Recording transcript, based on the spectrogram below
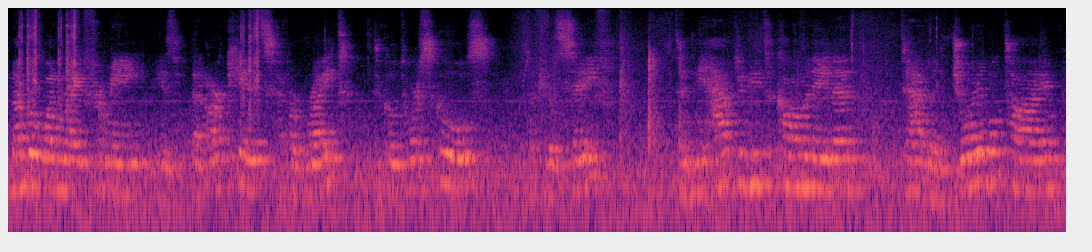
Number one right for me is that our kids have a right to go to our schools, to feel safe, to have their needs accommodated, to have an enjoyable time,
